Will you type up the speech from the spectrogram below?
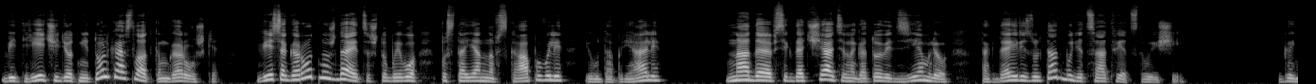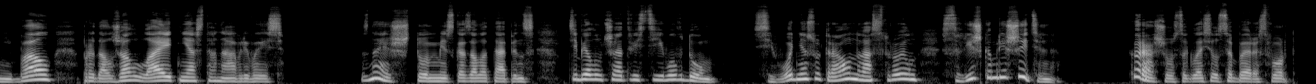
Ведь речь идет не только о сладком горошке. Весь огород нуждается, чтобы его постоянно вскапывали и удобряли. Надо всегда тщательно готовить землю, тогда и результат будет соответствующий». Ганнибал продолжал лаять, не останавливаясь. «Знаешь что, Томми», — сказала Таппинс, — «тебе лучше отвезти его в дом. Сегодня с утра он настроен слишком решительно». «Хорошо», — согласился Берресфорд.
